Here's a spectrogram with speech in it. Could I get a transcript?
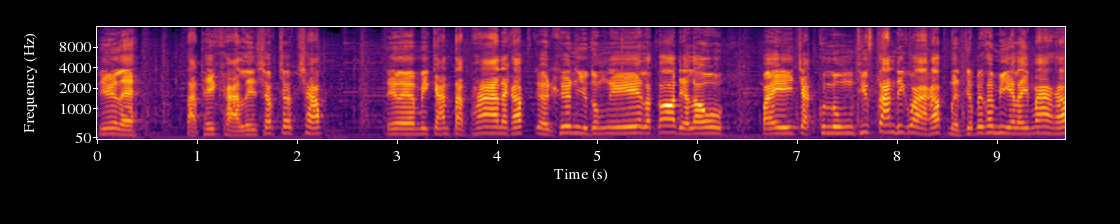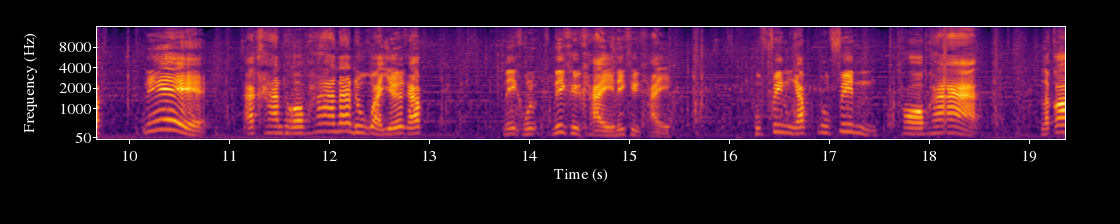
นี่เลย ตัดให้ขาดเลยชับชับชับนี่เลยมีการตัดผ้านะครับ เกิดขึ้นอยู่ตรงนี้แล้วก็เดี๋ยวเราไปจากคุณลุงทิสตันดีกว่าครับ เหมือนจะไม่ค่อยมีอะไรมากครับ นี่ อาคารทอผ้าน่าดูกว่าเยอะครับ นี่คุณนี่คือใครนี่คือใครพุฟฟินครับพุฟฟินทอผ้า แล้วก็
